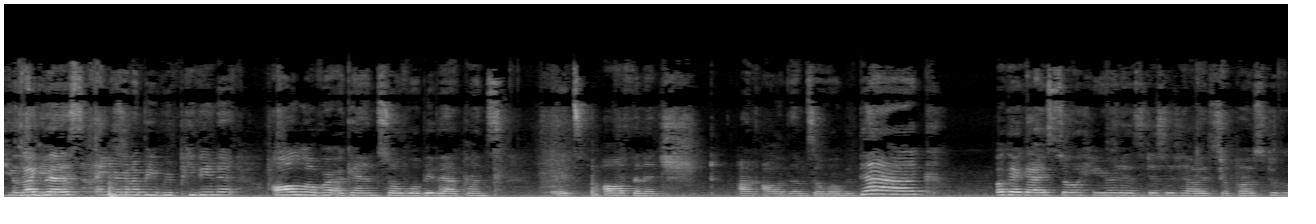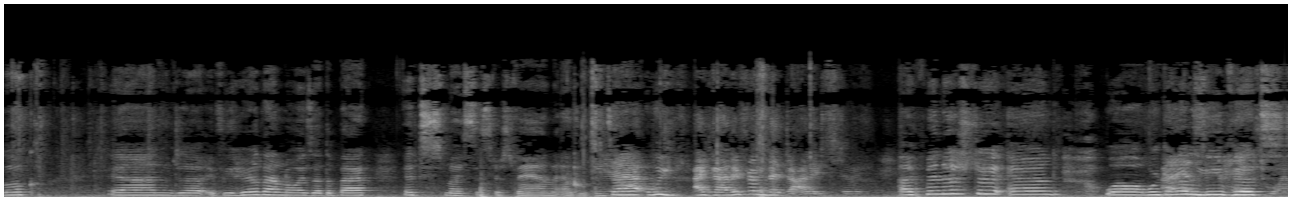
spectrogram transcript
You like this, and you're gonna be repeating it all over again. So we'll be back once it's all finished on all of them. So we'll be back. Okay, guys. So here it is. This is how it's supposed to look. And uh, if you hear that noise at the back, it's my sister's fan, as you can Yeah, tell. we. I got it from the dollar store. I finished it, and well, we're gonna leave it. one.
